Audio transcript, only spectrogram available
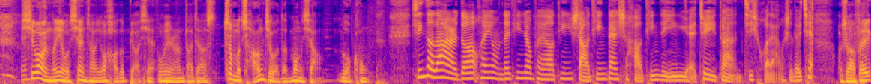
希望能有现场有好的表现，不会让大家这么长久的梦想落空。行走的耳朵，欢迎我们的听众朋友听少听但是好听的音乐。这一段继续回来，我是刘倩。我是阿飞。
